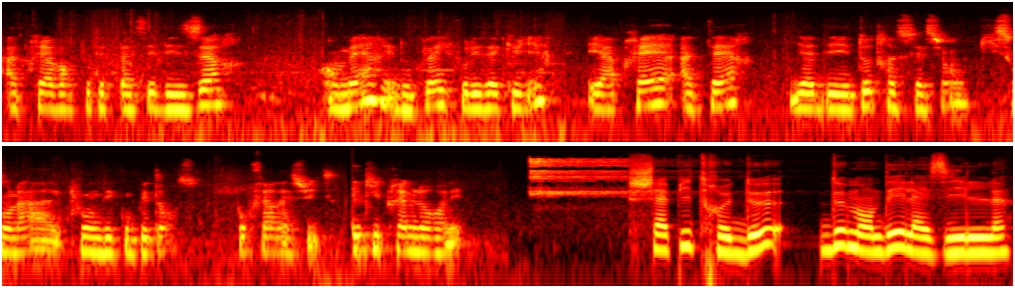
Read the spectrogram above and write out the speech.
après avoir peut-être passé des heures en mer et donc là il faut les accueillir et après à terre il y a d'autres associations qui sont là qui ont des compétences pour faire la suite et qui prennent le relais. Chapitre 2 Demander l'asile.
